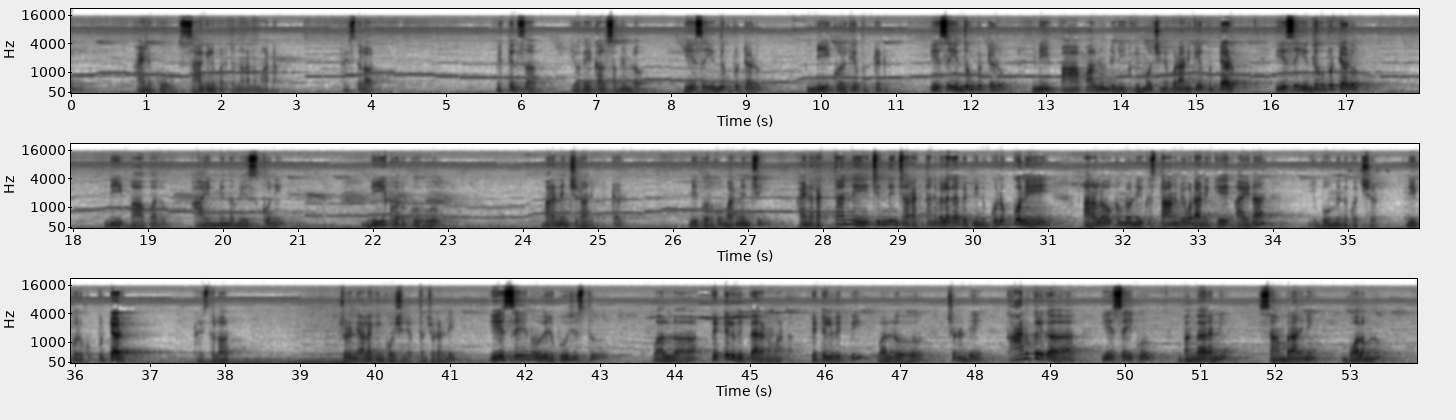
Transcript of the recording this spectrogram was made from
ఆయనకు సాగిలు పడుతున్నారన్నమాట క్రైస్తలాడ్ మీకు తెలుసా ఈ ఉదయకాల సమయంలో ఏసై ఎందుకు పుట్టాడు? నీ కొరకే పుట్టాడు. ఏసై ఎందుకు పుట్టాడు? నీ పాపాల నుండి నీకు విమోచన ఇవ్వడానికే పుట్టాడు. ఏసై ఎందుకు పుట్టాడు? నీ పాపాలు ఆయన మీద వేసుకొని నీ కొరకు మరణించడానికి పుట్టాడు. నీ కొరకు మరణించి ఆయన రక్తాన్ని చిందించి ఆ రక్తాన్ని వెలగబెట్టి నిన్ను కొనుక్కొని పరలోకంలో నీకు స్థానం ఇవ్వడానికే ఆయన ఈ భూమి మీదకి వచ్చాడు నీ కొరకు పుట్టాడు. క్రైస్తలాడు చూడండి అలాగే ఇంకో విషయం చెప్తాను చూడండి. ఏసయ్యను వీరు పూజిస్తూ వాళ్ళ పెట్టెలు విప్పారనమాట పెట్టెలు విప్పి వాళ్ళు చూడండి కానుకలుగా ఏసైకు బంగారాన్ని సాంబ్రాణిని బోలమును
